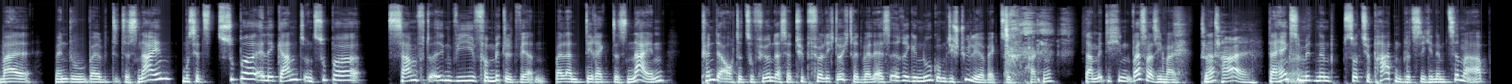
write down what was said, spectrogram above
Weil, wenn du, weil das Nein muss jetzt super elegant und super sanft irgendwie vermittelt werden. Weil ein direktes Nein könnte auch dazu führen, dass der Typ völlig durchdreht, weil er ist irre genug, um die Stühle hier wegzupacken, damit ich ihn, weißt du, was ich meine? Ne? Total. Ne? Da hängst ja. du mit einem Soziopathen plötzlich in einem Zimmer ab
